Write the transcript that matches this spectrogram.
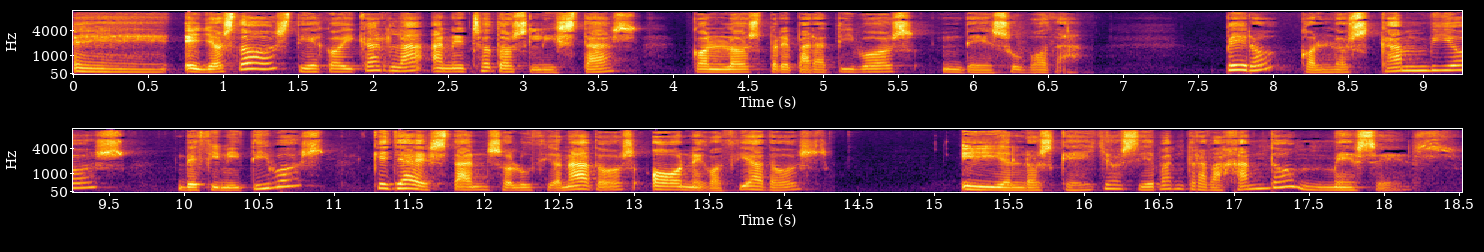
Eh, ellos dos, Diego y Carla, han hecho dos listas con los preparativos de su boda, pero con los cambios definitivos que ya están solucionados o negociados y en los que ellos llevan trabajando meses.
